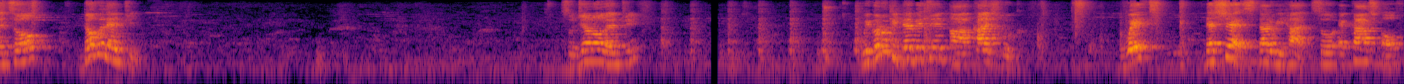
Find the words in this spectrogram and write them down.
and so double entry So journal entry. We're going to be debiting our cash book with the shares that we had. So a cash of.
